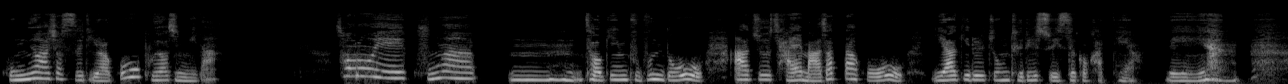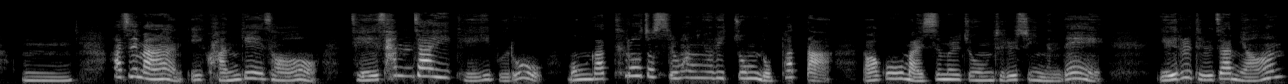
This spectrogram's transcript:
공유하셨으리라고 보여집니다. 서로의 궁합 음, 적인 부분도 아주 잘 맞았다고 이야기를 좀 드릴 수 있을 것 같아요. 네. 음, 하지만 이 관계에서 제3자의 개입으로 뭔가 틀어졌을 확률이 좀 높았다 라고 말씀을 좀 드릴 수 있는데 예를 들자면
